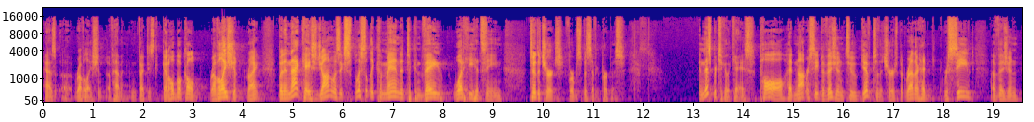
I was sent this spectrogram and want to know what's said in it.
has a revelation of heaven. In fact, he's got a whole book called Revelation, right? But in that case, John was explicitly commanded to convey what he had seen to the church for a specific purpose. In this particular case, Paul had not received a vision to give to the church, but rather had received a vision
